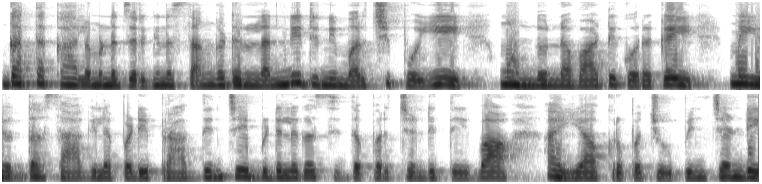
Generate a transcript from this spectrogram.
గత కాలమున జరిగిన సంఘటనలన్నిటినీ మర్చిపోయి ముందున్న వాటి కొరకై మీ యొద్ద సాగిలపడి ప్రార్థించే బిడ్డలుగా సిద్ధపరచండి దేవా. అయ్యా కృప చూపించండి.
